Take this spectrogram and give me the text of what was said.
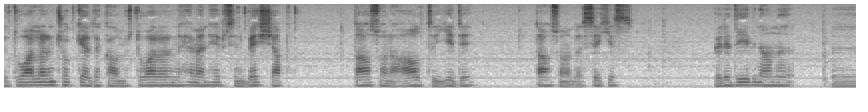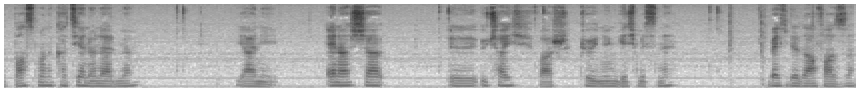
E, duvarların çok geride kalmış. Duvarların hemen hepsini 5 yap. Daha sonra 6, 7. Daha sonra da 8. Belediye binanı e, basmanı katiyen önermem. Yani en aşağı 3 ay var köyünün geçmesine. Belki de daha fazla.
